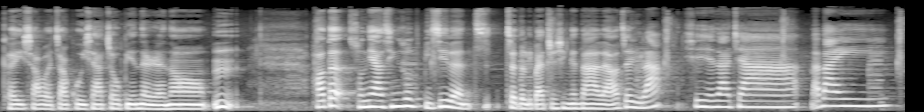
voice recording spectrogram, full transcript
可以稍微照顾一下周边的人哦。嗯，好的，索尼娅星座笔记本这个礼拜就先跟大家聊到这里啦，谢谢大家，拜拜。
